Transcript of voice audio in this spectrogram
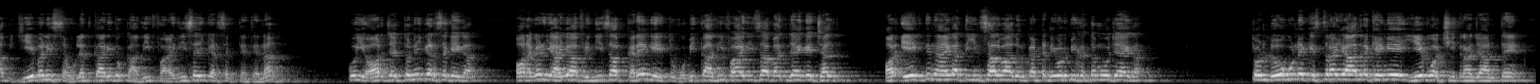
अब ये वाली सहूलतकारी तो कादी फायदी से ही कर सकते थे ना? कोई और जज तो नहीं कर सकेगा। और अगर याया अफरीदी साहब करेंगे तो वो भी कादी फायदी साहब बन जाएँगे जल्द। और एक दिन आएगा तीन साल बाद उनका टन्योर भी खत्म हो जाएगा। तो लोग उन्हें किस तरह याद रखेंगे ये वो अच्छी तरह जानते हैं।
